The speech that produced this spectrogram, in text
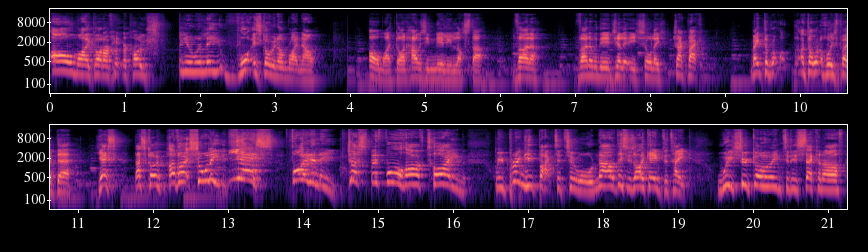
Oh my god, I've hit the post. Genuinely, what is going on right now? Oh my god, how has he nearly lost that? Werner. Werner with the agility, surely. Drag back. Make the... I don't want Højbjerg there. Yes, let's go. Havertz, surely. Yes! Finally! Just before half time. We bring it back to 2-all. Now, this is our game to take. We should go into this second half.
